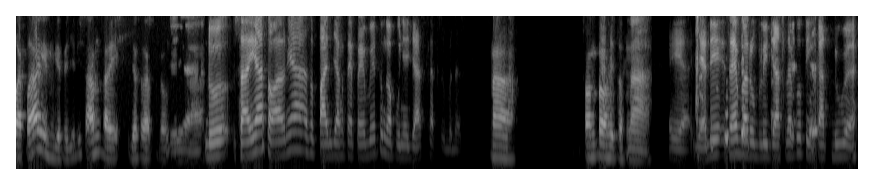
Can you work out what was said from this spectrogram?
lab lain gitu jadi santai jasa lab tuh Iya. Duh, saya soalnya sepanjang TPB tuh nggak punya just lab sebenarnya. nah contoh itu Nah, Iya, jadi saya baru beli just lab tuh tingkat dua.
